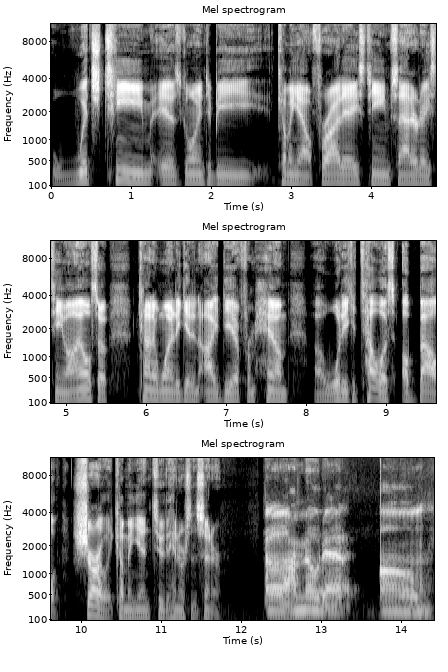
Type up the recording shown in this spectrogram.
which team is going to be coming out Friday's team, Saturday's team. I also kind of wanted to get an idea from him uh, what he could tell us about Charlotte coming into the Henderson Center. Uh, I know that um,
